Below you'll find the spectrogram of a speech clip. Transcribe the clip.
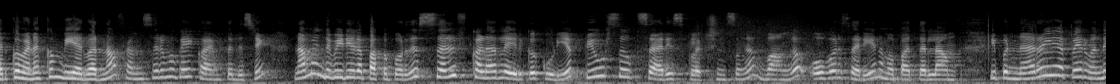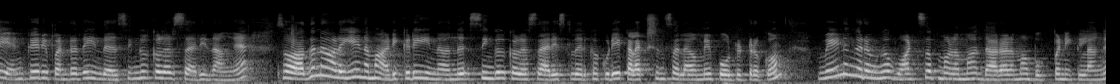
எல்லாருக்கும் வணக்கம். We're Varna from Sirumugai Coimbatore district நம்ம இந்த வீடியோவில் பார்க்க போகிறது செல்ஃப் கலரில் இருக்கக்கூடிய பியூர் சில்க் சாரீஸ் கலெக்ஷன்ஸுங்க வாங்க ஒவ்வொரு சாரியை நம்ம பார்த்துடலாம். இப்போ நிறைய பேர் வந்து என்கொயரி பண்ணுறது இந்த சிங்கிள் கலர் சாரீ தாங்க. ஸோ அதனாலேயே நம்ம அடிக்கடி இந்த வந்து சிங்கிள் கலர் சாரீஸில் இருக்கக்கூடிய கலெக்ஷன்ஸ் எல்லாமே போட்டுட்ருக்கோம் வேணுங்கிறவங்க வாட்ஸ்அப் மூலமாக தாராளமாக புக் பண்ணிக்கலாங்க.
